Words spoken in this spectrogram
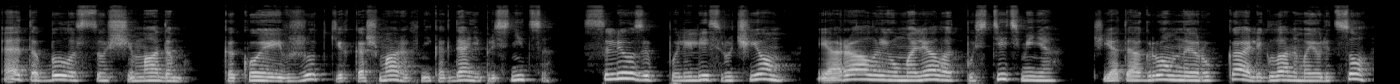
Это было сущим адом, какое и в жутких кошмарах никогда не приснится. Слезы полились ручьем, и орала и умоляла отпустить меня. Чья-то огромная рука легла на мое лицо,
